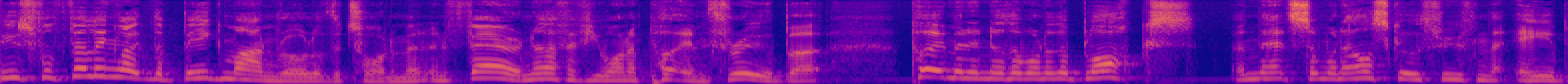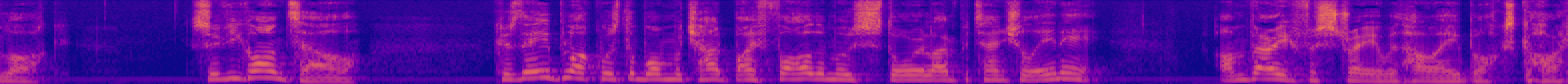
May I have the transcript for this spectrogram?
who's fulfilling like the big man role of the tournament. And fair enough if you want to put him through, but put him in another one of the blocks and let someone else go through from the A block. So if you can't tell, because the A block was the one which had by far the most storyline potential in it, I'm very frustrated with how A block's gone.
